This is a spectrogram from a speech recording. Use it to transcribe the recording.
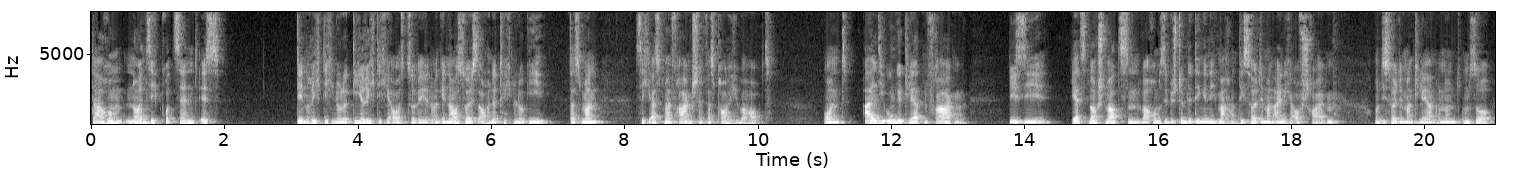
darum, 90% ist den richtigen oder die richtige auszuwählen. Und genauso ist es auch in der Technologie, dass man sich erstmal Fragen stellt, was brauche ich überhaupt? Und all die ungeklärten Fragen, die Sie jetzt noch schmerzen, warum Sie bestimmte Dinge nicht machen, die sollte man eigentlich aufschreiben und die sollte man klären. Und, und umso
